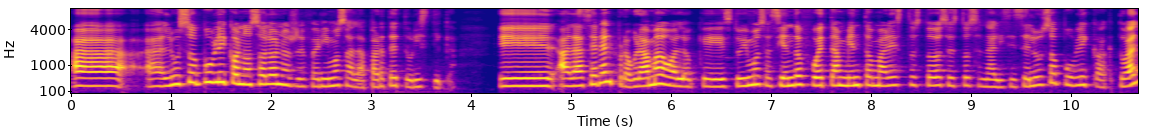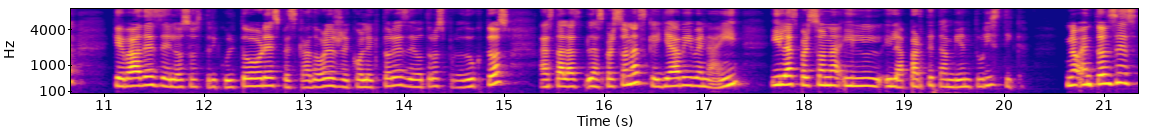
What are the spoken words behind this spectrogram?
al uso público no solo nos referimos a la parte turística. Eh, al hacer el programa o a lo que estuvimos haciendo fue también tomar estos, todos estos análisis. El uso público actual, que va desde los ostricultores, pescadores, recolectores de otros productos, hasta las, personas que ya viven ahí y, las personas, y la parte también turística. ¿no? Entonces,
